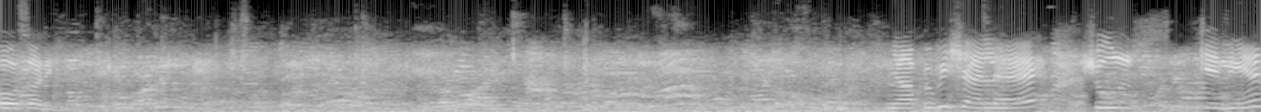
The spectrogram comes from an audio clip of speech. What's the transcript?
ओ सॉरी यहाँ पे भी शेल है शूज़ के लिए।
